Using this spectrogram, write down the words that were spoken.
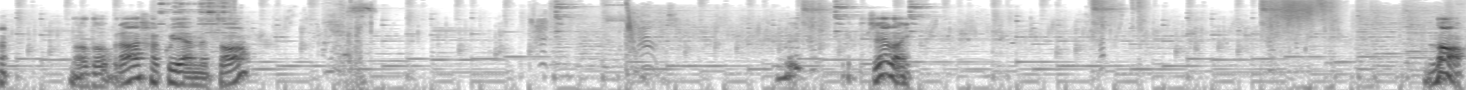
No dobra, hakujemy to. Dzielaj. No.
